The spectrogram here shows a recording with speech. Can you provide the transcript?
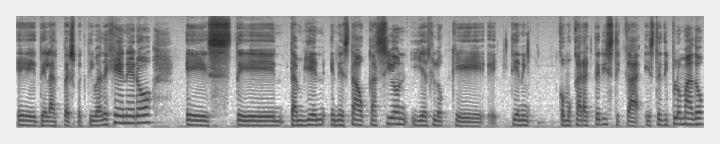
eh, de la perspectiva de género. Este, también en esta ocasión, y es lo que eh, tienen como característica este diplomado,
